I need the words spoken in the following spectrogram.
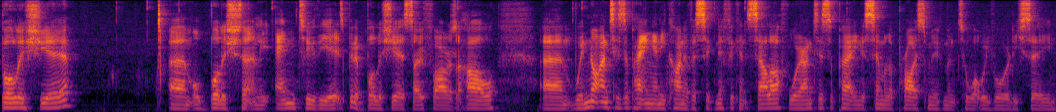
bullish year. Um, or bullish certainly end to the year. It's been a bullish year so far as a whole. Um, we're not anticipating any kind of a significant sell-off. We're anticipating a similar price movement to what we've already seen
